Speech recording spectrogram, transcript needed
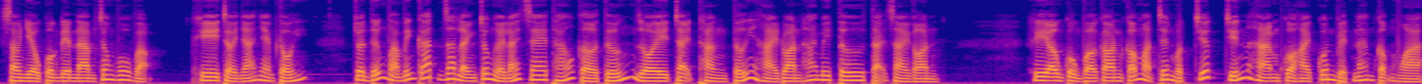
Sau nhiều cuộc điện đàm trong vô vọng, khi trời nhá nhem tối, Chuẩn tướng Phạm Vĩnh Cát ra lệnh cho người lái xe tháo cờ tướng rồi chạy thẳng tới Hải đoàn 24 tại Sài Gòn. Khi ông cùng vợ con có mặt trên một chiếc chiến hạm của Hải quân Việt Nam Cộng Hòa,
